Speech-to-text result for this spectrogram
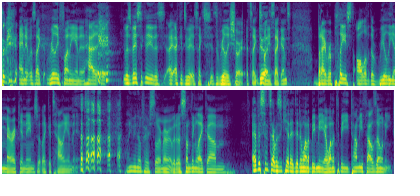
Okay. And it was like really funny, and it had it, it was basically this. I, I could do it. It's like it's really short. It's like Do twenty it. seconds. But I replaced all of the really American names with like Italian names. I don't even know if I still remember it, but it was something like. um Ever since I was a kid, I didn't want to be me. I wanted to be Tommy Falzoni.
